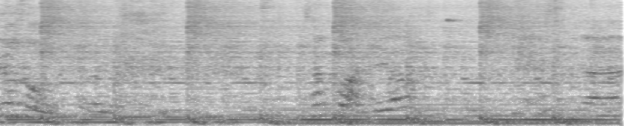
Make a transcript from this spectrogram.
내려서 참고 안 돼요? 알겠습니다.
